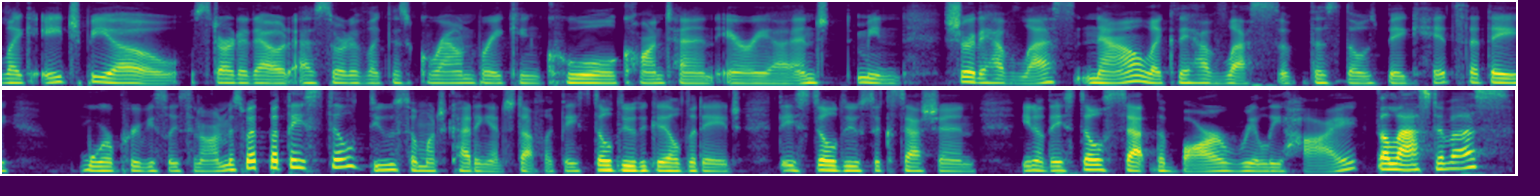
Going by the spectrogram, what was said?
like HBO started out as sort of like this groundbreaking, cool content area. And I mean, sure, they have less now, like they have less of this, those big hits that they were previously synonymous with, but they still do so much cutting edge stuff. Like they still do the Gilded Age, they still do Succession. You know, they still set the bar really high. The Last of Us.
